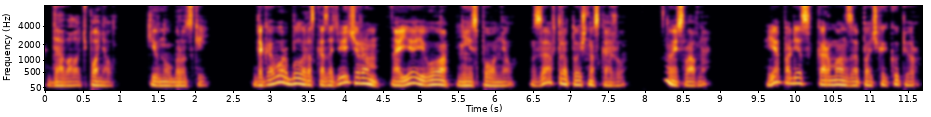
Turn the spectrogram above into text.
«Да, Володь, понял», — кивнул Бродский. «Договор был рассказать вечером, а я его не исполнил. Завтра точно скажу. Ну и славно». Я полез в карман за пачкой купюр.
